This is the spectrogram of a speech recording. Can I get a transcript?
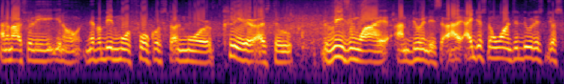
And I'm actually you know never been more focused and more clear as to the reason why I'm doing this. I, I just don't want to do this just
